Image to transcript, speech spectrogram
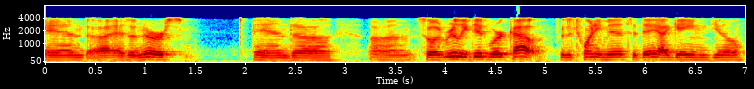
and uh, as a nurse. And uh, uh, so it really did work out. For the 20 minutes a day, I gained, you know,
